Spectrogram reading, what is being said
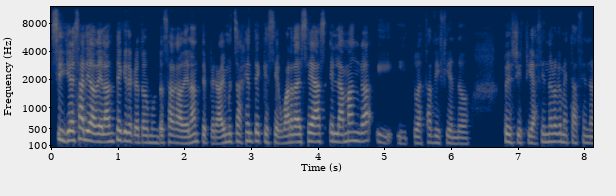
si, yo he salido adelante, quiero que todo el mundo salga adelante, pero hay mucha gente que se guarda ese as en la manga y, tú estás diciendo, pero si estoy haciendo lo que me está haciendo,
